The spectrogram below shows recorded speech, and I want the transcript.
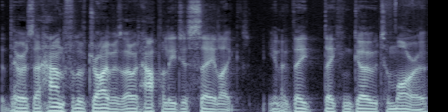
there is a handful of drivers I would happily just say like you know they they can go tomorrow,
